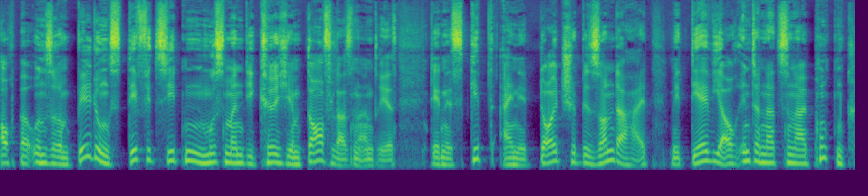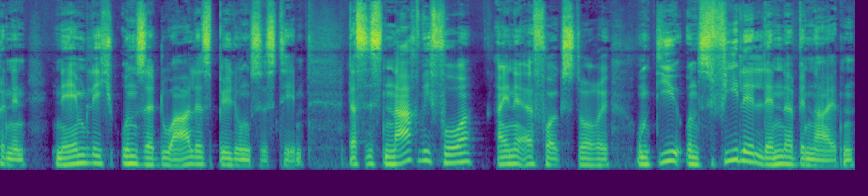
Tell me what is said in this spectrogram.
auch bei unseren Bildungsdefiziten muss man die Kirche im Dorf lassen, Andreas. Denn es gibt eine deutsche Besonderheit, mit der wir auch international punkten können, nämlich unser duales Bildungssystem. Das ist nach wie vor eine Erfolgsstory, um die uns viele Länder beneiden.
